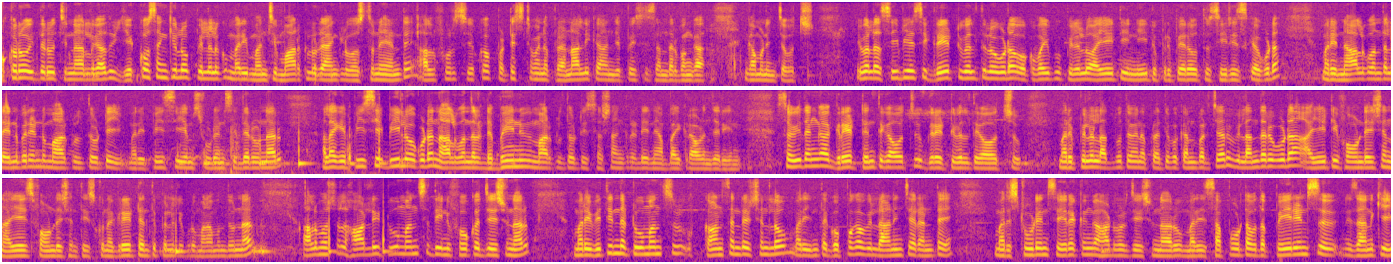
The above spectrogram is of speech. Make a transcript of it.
ఒకరో ఇద్దరు చిన్నారులు కాదు ఎక్కువ సంఖ్యలో పిల్లలకు మరి మంచి మార్కులు ర్యాంకులు వస్తున్నాయంటే అల్ఫోర్స్ యొక్క పటిష్టమైన ప్రణాళిక అని చెప్పేసి సందర్భంగా గమనించవచ్చు ఇవాళ సిబిఎస్ఈ e గ్రేడ్ ట్వెల్త్లో కూడా ఒకవైపు పిల్లలు ఐఐటి నీట్ ప్రిపేర్ అవుతూ సీరియస్గా కూడా మరి నాలుగు వందల ఎనభై రెండు మార్కులతోటి మరి పీసీఎం స్టూడెంట్స్ ఇద్దరు ఉన్నారు అలాగే పీసీబీలో కూడా నాలుగు వందల డెబ్బై ఎనిమిది మార్కులతోటి శశాంక్ రెడ్డి అనే అబ్బాయికి రావడం జరిగింది సో ఈ విధంగా గ్రేట్ టెన్త్ కావచ్చు గ్రేట్ ట్వెల్త్ కావచ్చు మరి పిల్లలు అద్భుతమైన ప్రతిభ కనపరిచారు వీళ్ళందరూ కూడా ఐఐటి ఫౌండేషన్ ఐఐఎస్ ఫౌండేషన్ తీసుకున్న గ్రేట్ టెన్త్ పిల్లలు ఇప్పుడు మన ముందు ఉన్నారు ఆల్మోస్ట్ హార్డ్లీ టూ మంత్స్ దీన్ని ఫోకస్ చేస్తున్నారు మరి with in the two months కాన్సన్ట్రేషన్లో మరి ఇంత గొప్పగా వీళ్ళు రాణించారంటే మరి స్టూడెంట్స్ ఏ రకంగా హార్డ్ వర్క్ చేస్తున్నారు మరి సపోర్ట్ ఆఫ్ ద పేరెంట్స్ నిజానికి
